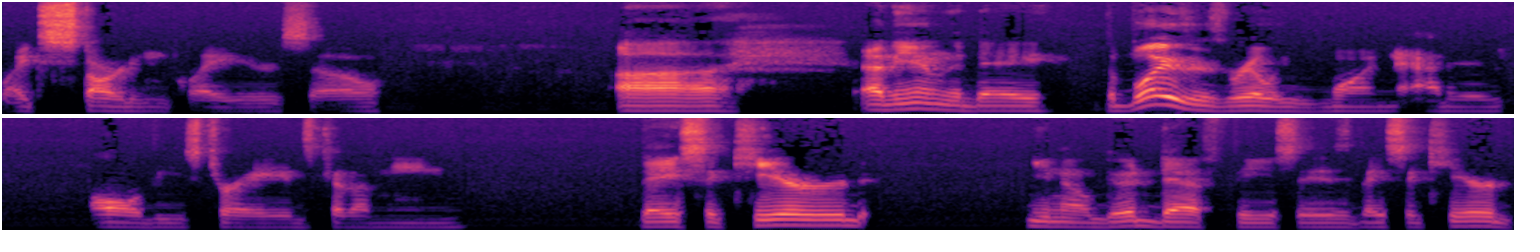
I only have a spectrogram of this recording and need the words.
like starting players. So uh, at the end of the day, the Blazers really won out of all these trades because I mean they secured you know good depth pieces. They secured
